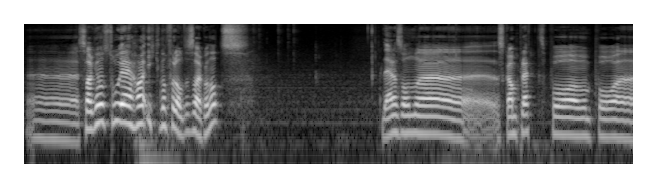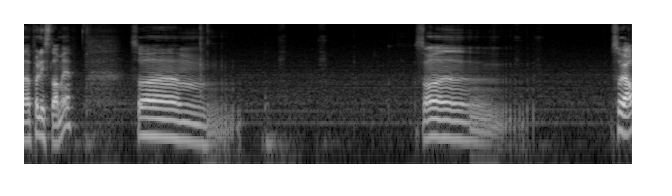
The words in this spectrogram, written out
Uh, Psychonauts 2 Jeg har ikke noe forhold til Psychonauts. Det er en sånn uh, skamplett på, på, på, lista mi. Så um, Så Så ja.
